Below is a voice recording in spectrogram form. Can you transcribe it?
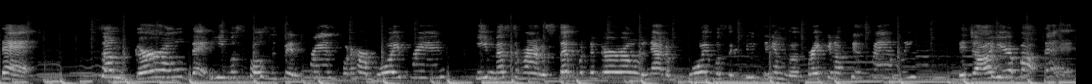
that some girl that he was supposed to have been friends with her boyfriend he messed around and slept with the girl, and now the boy was accusing him of breaking up his family. Did y'all hear about that?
